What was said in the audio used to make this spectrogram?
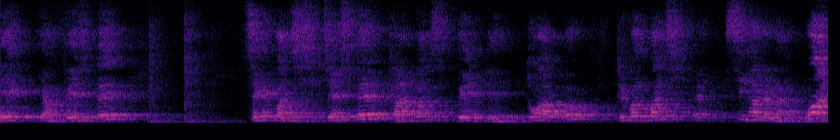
एक, या फेस पे। सेकंड पंच चेस्ट पे। थर्ड पंच पेट पे। तो आपको ट्रिपल पंच सीधा करना है। One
